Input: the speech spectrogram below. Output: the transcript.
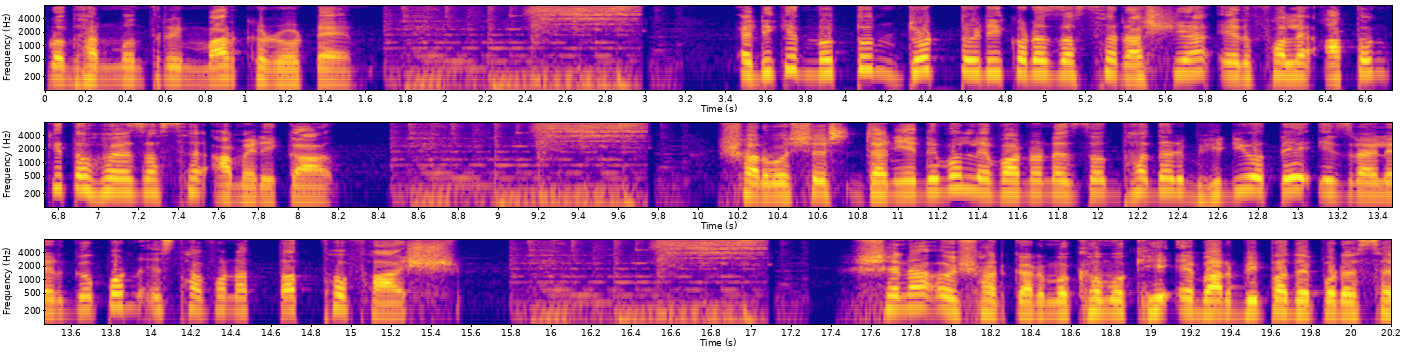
প্রধানমন্ত্রী মার্ক রোটে। এদিকে নতুন জোট তৈরি করে যাচ্ছে রাশিয়া, এর ফলে আতঙ্কিত হয়ে যাচ্ছে আমেরিকা। সর্বশেষ জানিয়ে দেব, লেবাননের যোদ্ধাদের ভিডিওতে ইসরায়েলের গোপন স্থাপনার তথ্য ফাঁস। সেনা ও সরকার মুখোমুখি এবার বিপদে পড়েছে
